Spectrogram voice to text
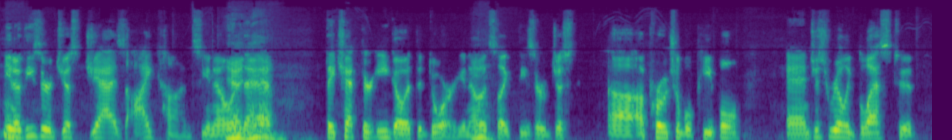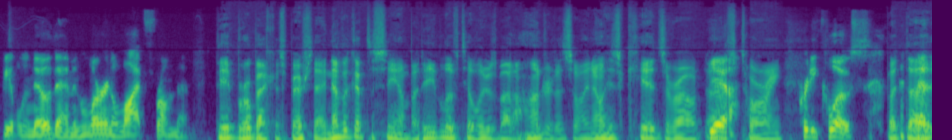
you know, these are just jazz icons, you know, Hmm. Yeah, and they yeah. have they check their ego at the door. You know, Hmm. it's like these are just uh, approachable people. And just really blessed to be able to know them and learn a lot from them. Dave Brubeck, especially. I never got to see him, but he lived till he was about 100 or so. I know his kids are out uh, Yeah. touring. Pretty close. But uh,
